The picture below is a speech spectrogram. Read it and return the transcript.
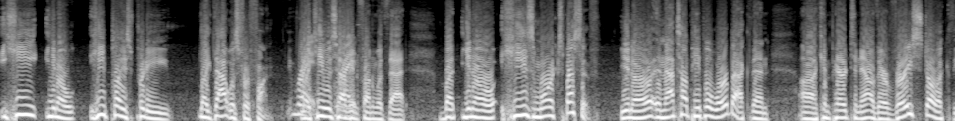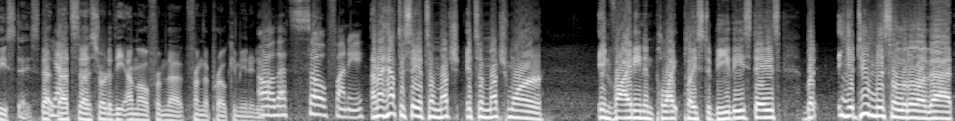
he you know he plays pretty like that was for fun Right. like Right, he was having right. fun with that but you know he's more expressive you know and that's how people were back then uh, compared to now they're very stoic these days that Yeah. that's uh, sort of the mo from the from the pro community Oh, that's so funny. and i have to say it's a much it's a much more inviting and polite place to be these days but you do miss a little of that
